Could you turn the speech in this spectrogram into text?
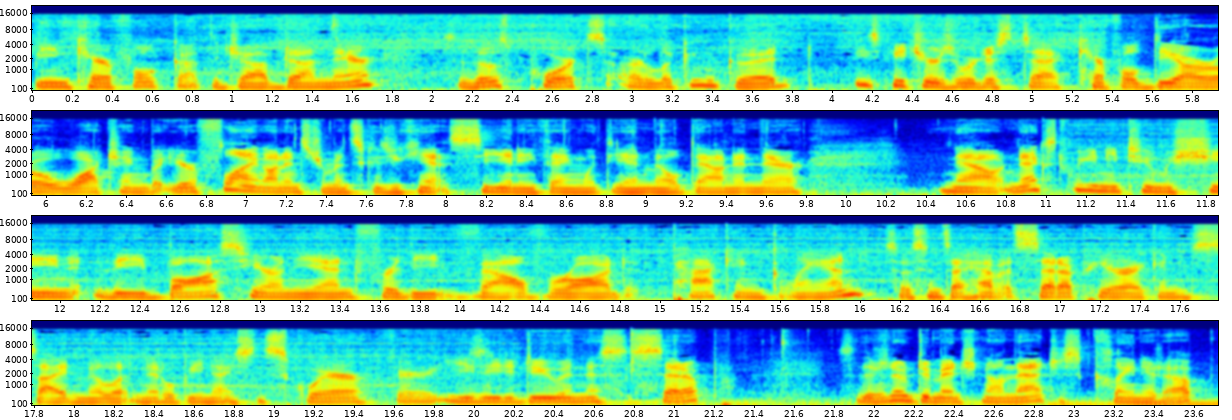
being careful got the job done there. So those ports are looking good. These features were just uh, careful DRO watching, but you're flying on instruments because you can't see anything with the end mill down in there. Now, next we need to machine the boss here on the end for the valve rod packing gland. So since I have it set up here, I can side mill it and it'll be nice and square. Very easy to do in this setup. So there's no dimension on that, just clean it up.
